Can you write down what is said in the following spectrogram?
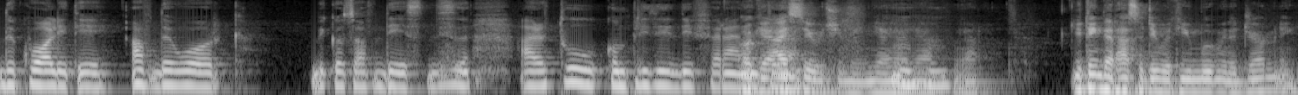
the quality of the work because of this. These are two completely different. Okay, I uh, see what you mean. Yeah, yeah, Mm-hmm. yeah, yeah. You think that has to do with you moving to Germany?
